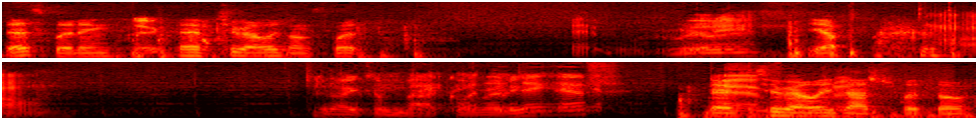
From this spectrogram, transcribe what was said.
They're splitting. Nick? They have two allies on split. Eh, Really? Yep. Wow. Should I come back What do already? they have? They have Yeah, two one allies bridge. at split though.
